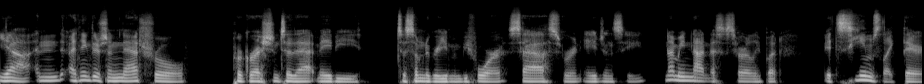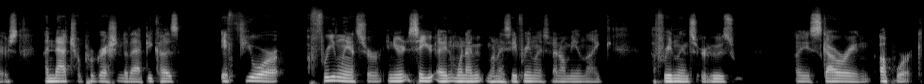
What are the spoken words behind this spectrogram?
Yeah. And I think there's a natural progression to that, maybe to some degree, even before SaaS or an agency. I mean, not necessarily, but it seems like there's a natural progression to that because if you're a freelancer and you're say, and when I when I say freelancer, I don't mean like a freelancer who's uh, scouring Upwork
